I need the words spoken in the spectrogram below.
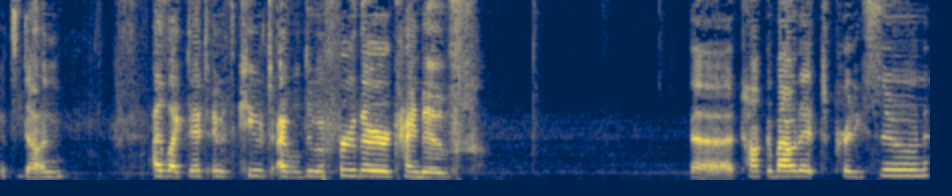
It's done. I liked it. It was cute. I will do a further kind of uh, talk about it pretty soon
